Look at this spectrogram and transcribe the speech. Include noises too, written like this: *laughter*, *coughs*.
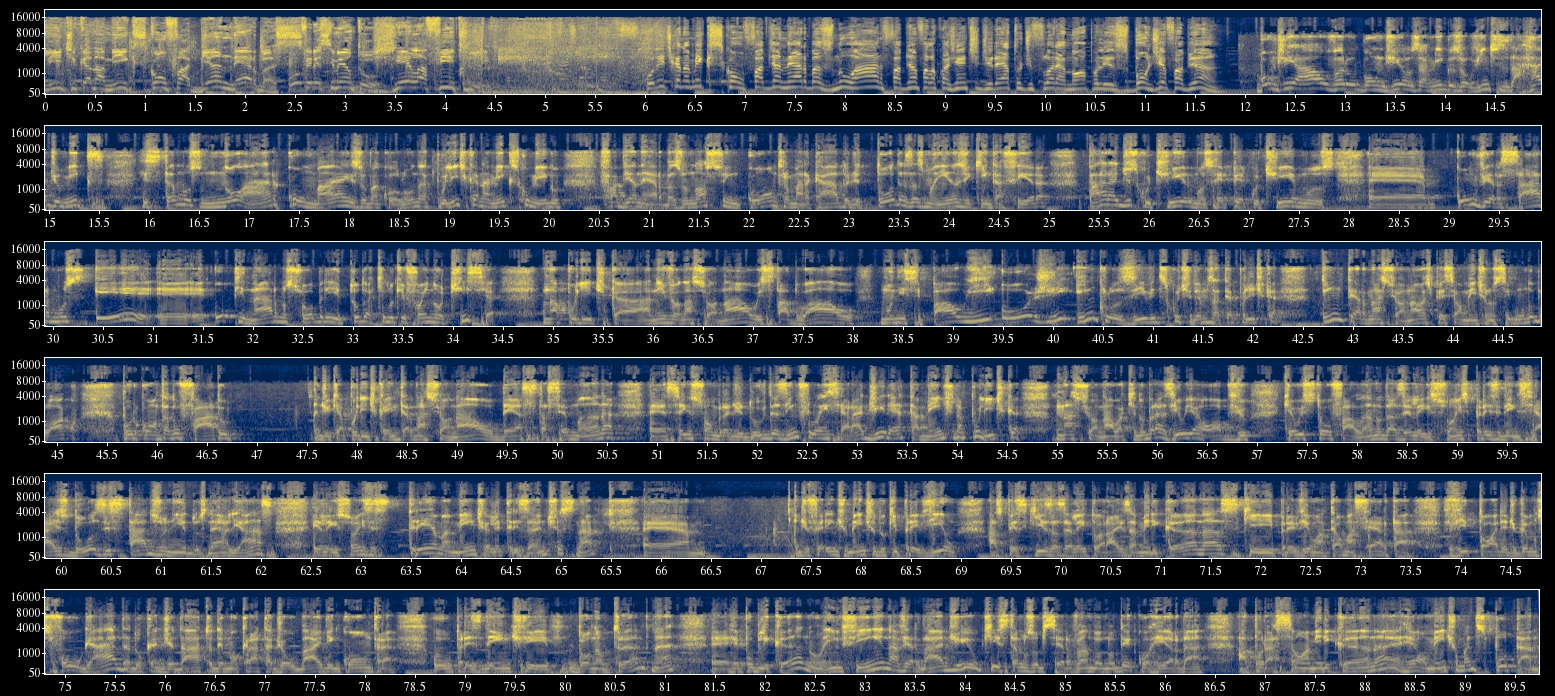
Política na Mix com Fabian Erbas. Oferecimento Gelafite. Política na Mix com Fabian Erbas no ar. Fabian fala com a gente direto de Florianópolis. Bom dia, Fabian. Bom dia, Álvaro. Bom dia aos amigos ouvintes da Rádio Mix. Estamos no ar com mais uma coluna Política na Mix comigo, Fabiana Erbas. O nosso encontro marcado de todas as manhãs de quinta-feira para discutirmos, repercutirmos, é, conversarmos e é, opinarmos sobre tudo aquilo que foi notícia na política a nível nacional, estadual, municipal e hoje, inclusive, discutiremos até política política internacional, especialmente no segundo bloco, por conta do fato de que a política internacional desta semana, eh, sem sombra de dúvidas, influenciará diretamente na política nacional aqui no Brasil. E é óbvio que eu estou falando das eleições presidenciais dos Estados Unidos, né? Aliás, eleições extremamente eletrizantes, né? Eh, diferentemente do que previam as pesquisas eleitorais americanas, que previam até uma certa vitória, digamos, folgada do candidato democrata Joe Biden contra o presidente Donald Trump, né? É, republicano, enfim, na verdade, o que estamos observando no decorrer da apuração americana é realmente uma disputa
